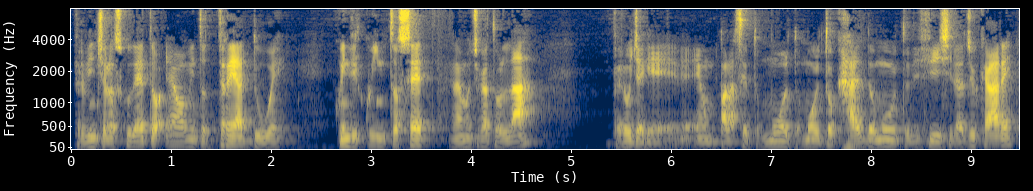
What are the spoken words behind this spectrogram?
per vincere lo scudetto e abbiamo vinto 3-2. Quindi il quinto set l'abbiamo giocato là. Perugia che è un palazzetto molto molto caldo, molto difficile da giocare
